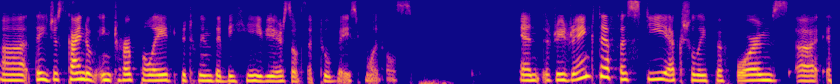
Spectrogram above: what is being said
uh, they just kind of interpolate between the behaviors of the two base models. And re-ranked FST actually performs uh, a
